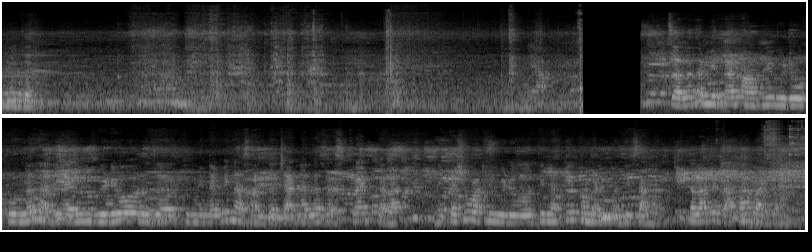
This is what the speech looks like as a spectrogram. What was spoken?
बंद कर. चला तर मित्रांनो आपली व्हिडिओ पूर्ण झाली आणि व्हिडिओवर जर तुम्ही नवीन असाल तर चॅनलला सबस्क्राईब करा. आणि कशी वाटली व्हिडिओ ती नक्की कमेंटमध्ये सांगा. चला ते टाटा बाय बाय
